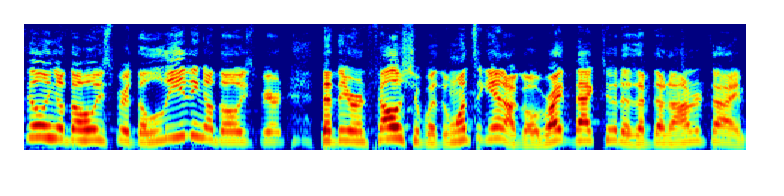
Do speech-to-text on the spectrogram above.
filling of the Holy Spirit, the leading of the Holy Spirit that they were in fellowship with. And once again, I'll go right back to it as I've done a hundred times.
